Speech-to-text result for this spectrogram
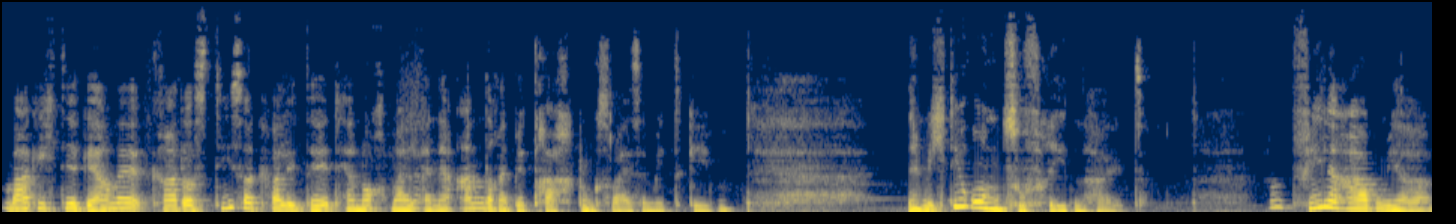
mag ich dir gerne gerade aus dieser Qualität her nochmal eine andere Betrachtungsweise mitgeben, nämlich die Unzufriedenheit. Viele haben ja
